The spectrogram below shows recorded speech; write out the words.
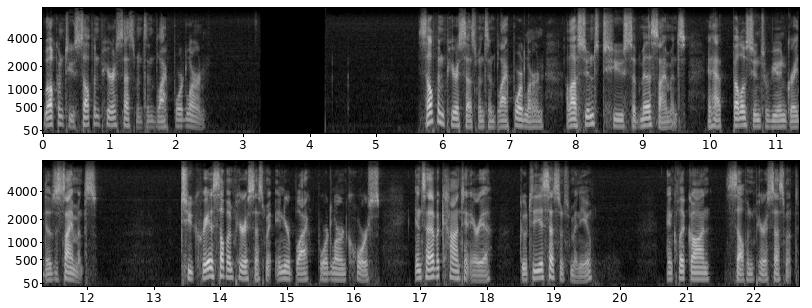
Welcome to Self and Peer Assessments in Blackboard Learn. Self and peer assessments in Blackboard Learn allow students to submit assignments and have fellow students review and grade those assignments. To create a self and peer assessment in your Blackboard Learn course, inside of a content area, go to the Assessments menu and click on Self and Peer Assessment.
